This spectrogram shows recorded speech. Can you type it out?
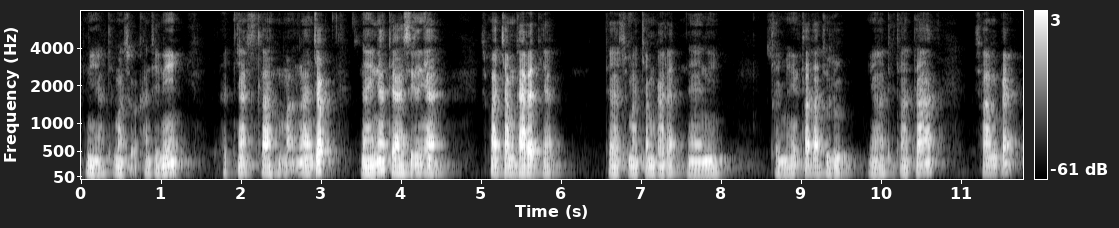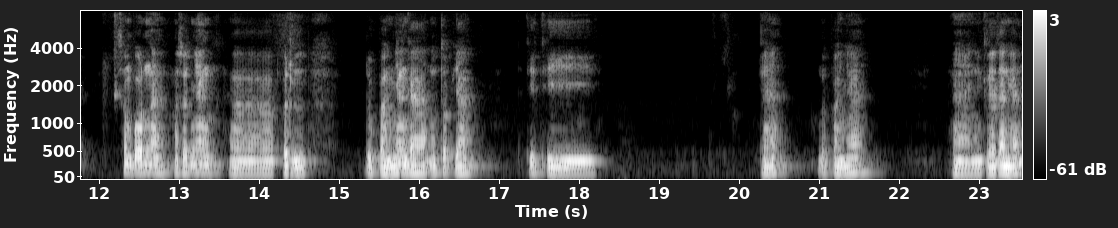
Sini ya dimasukkan sini. Threadnya setelah nancap nah ini ada hasilnya. Semacam karet ya. Ada semacam karet. Nah ini. Dan ini tata dulu ya ditata sampai sempurna. Maksudnya e, berlubangnya enggak nutup ya. Jadi di ya lubangnya. Nah ini kelihatan kan?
